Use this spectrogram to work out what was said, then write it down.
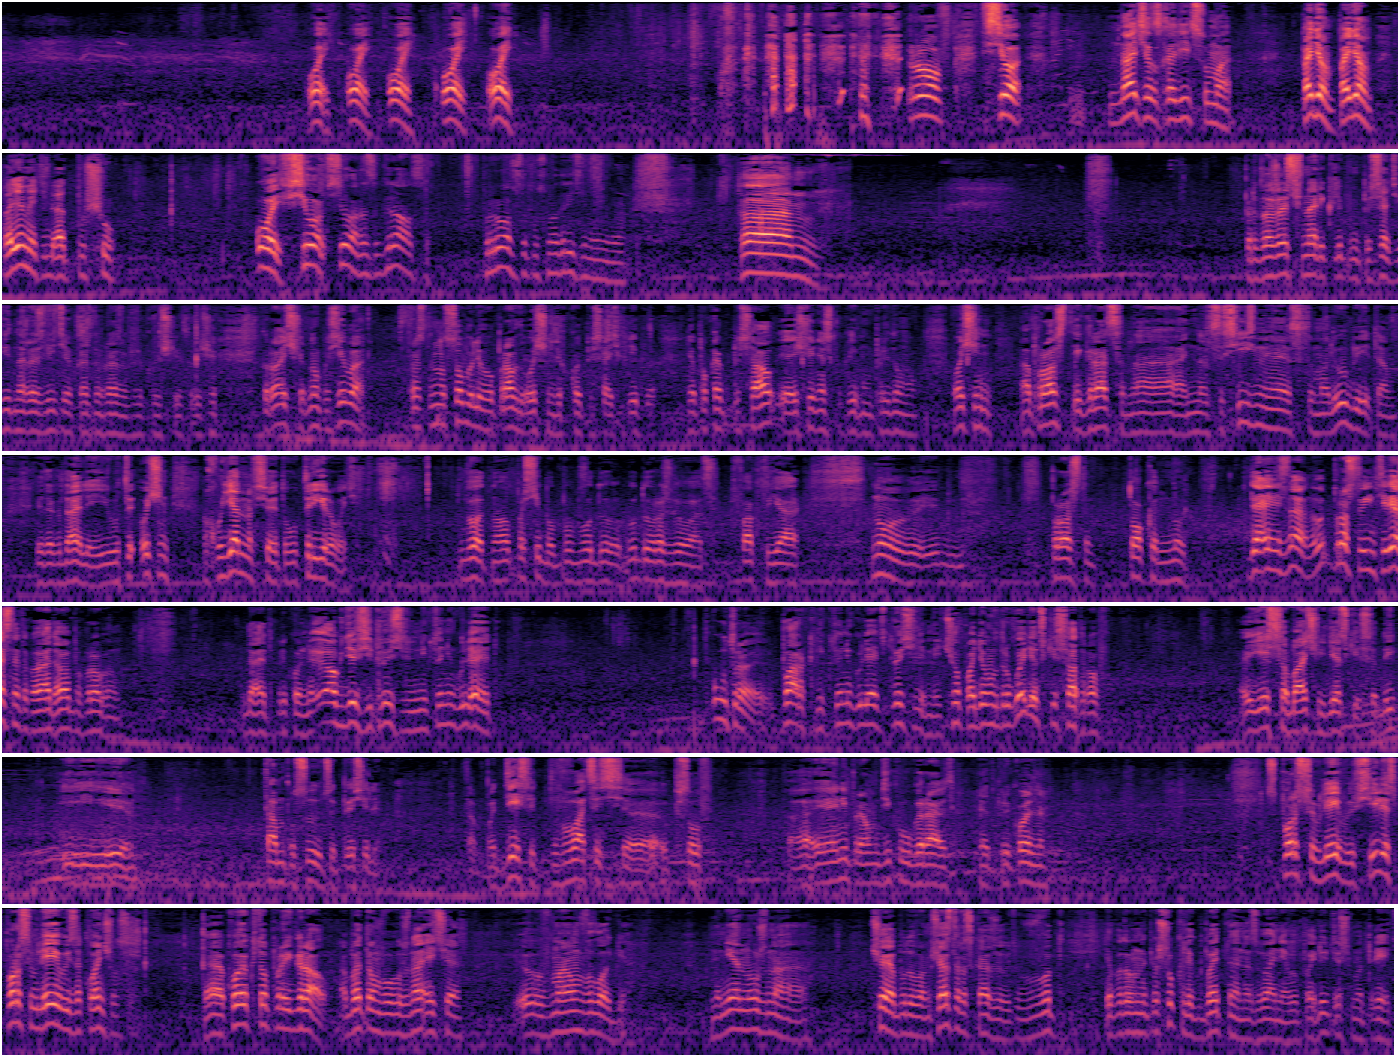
Ой, ой, ой, ой, ой. Ров, все, начал сходить с ума. Пойдем, пойдем, пойдем, я тебя отпущу. Ой, все, все, разыгрался. Просто посмотрите на него. Эм... Продолжать сценарий клипа писать, видно развитие каждым разом все круче и круче. Короче, ну спасибо. Просто, ну, Соболеву, правда, очень легко писать клипы. Я пока писал, я еще несколько ему придумал. Очень а, просто играться на нарциссизме, самолюбии там и так далее. И ут... очень охуенно все это утрировать. Вот, ну, спасибо, буду, буду развиваться. Факт, я, ну, просто только, ну, да, я не знаю, ну, просто интересно такое, а, давай попробуем. Да, это прикольно. А где все песели? Никто не гуляет утро, парк, никто не гуляет с песелями. Че, пойдем в другой детский сад, Ров? Есть собачьи детские сады. И там тусуются песели. Там по 10-20 э, псов. Э, и они прям дико угорают. Это прикольно. Спор с Ивлеевой в силе. Спор с Ивлеевой закончился. Э, кое-кто проиграл. Об этом вы узнаете э, в моем влоге. Мне нужно что я буду вам сейчас рассказывать? Вот я потом напишу кликбейтное название, вы пойдете смотреть.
